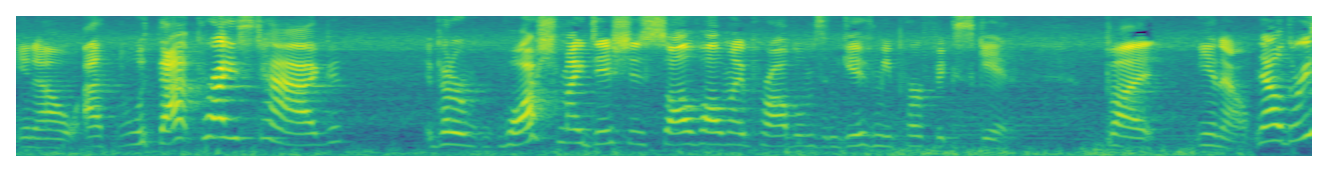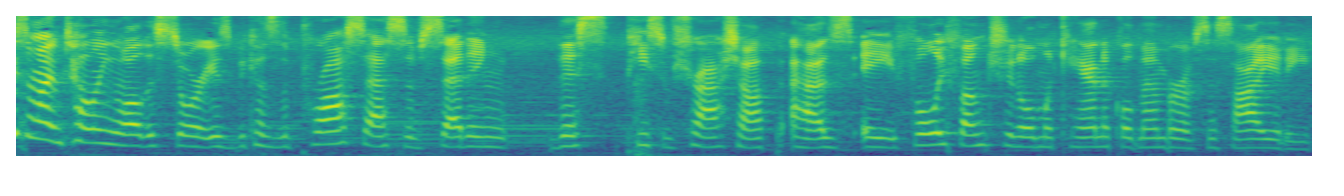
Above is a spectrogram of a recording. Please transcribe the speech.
You know, at, with that price tag, it better wash my dishes, solve all my problems, and give me perfect skin. But, you know. Now, the reason why I'm telling you all this story is because the process of setting this piece of trash up as a fully functional mechanical member of society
